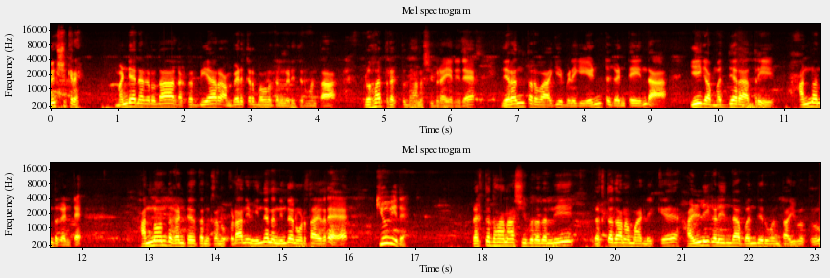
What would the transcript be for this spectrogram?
ವೀಕ್ಷಕರೇ, ಮಂಡ್ಯ ನಗರದ ಡಾಕ್ಟರ್ ಬಿ ಆರ್ ಅಂಬೇಡ್ಕರ್ ಭವನದಲ್ಲಿ ನಡೀತಿರುವಂಥ ಬೃಹತ್ ರಕ್ತದಾನ ಶಿಬಿರ ಏನಿದೆ, ನಿರಂತರವಾಗಿ ಬೆಳಿಗ್ಗೆ ಎಂಟು ಗಂಟೆಯಿಂದ ಈಗ ಮಧ್ಯರಾತ್ರಿ ಹನ್ನೊಂದು ಗಂಟೆ ಹನ್ನೊಂದು ಗಂಟೆ ತನಕನೂ ಕೂಡ ನೀವು ಹಿಂದೆ ನನ್ನ ಹಿಂದೆ ನೋಡ್ತಾ ಇದ್ರೆ ಕ್ಯೂ ಇದೆ. ರಕ್ತದಾನ ಶಿಬಿರದಲ್ಲಿ ರಕ್ತದಾನ ಮಾಡಲಿಕ್ಕೆ ಹಳ್ಳಿಗಳಿಂದ ಬಂದಿರುವಂಥ ಯುವಕರು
